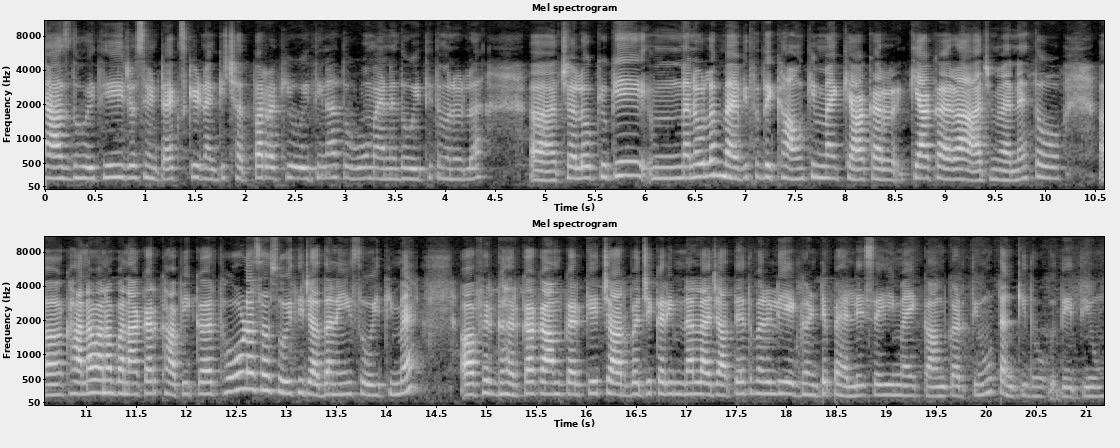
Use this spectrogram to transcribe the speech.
आज धोई थी जो सिंटेक्स की टंकी छत पर रखी हुई थी ना तो वो मैंने धोई थी। तो मैंने बोला चलो, क्योंकि मैंने बोला, मैं भी तो दिखाऊँ कि मैं क्या कर, क्या करा आज मैंने। तो खाना वाना बनाकर खा पी कर थोड़ा सा सोई थी, ज़्यादा नहीं सोई थी मैं। और फिर घर का काम करके चार बजे करीब नल आ जाते हैं तो मेरे लिए एक घंटे पहले से ही मैं एक काम करती हूँ, टंकी धो देती हूँ।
